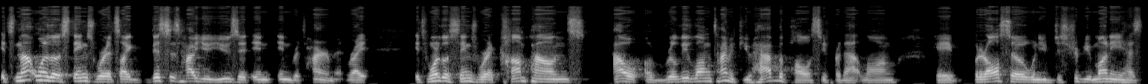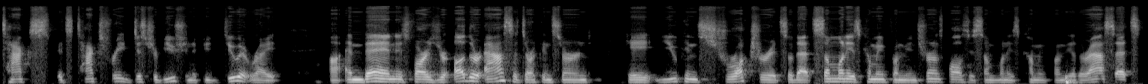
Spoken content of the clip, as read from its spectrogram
it's not one of those things where it's like, this is how you use it in, in retirement, right? It's one of those things where it compounds out a really long time if you have the policy for that long. Okay. But it also, when you distribute money, has tax, it's tax-free distribution if you do it right. Uh, and then as far as your other assets are concerned, okay, you can structure it so that some money is coming from the insurance policy, some money is coming from the other assets,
